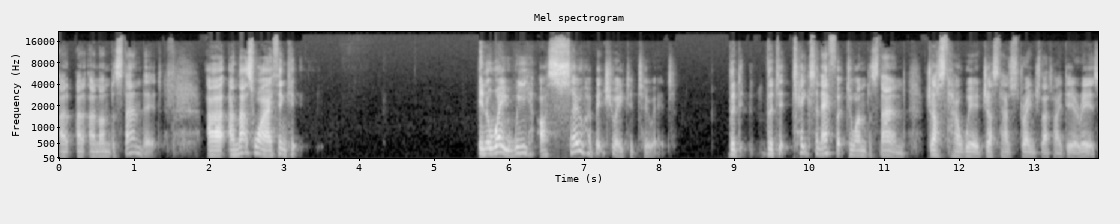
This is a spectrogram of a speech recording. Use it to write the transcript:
and, and understand it. Uh, and that's why I think in a way, we are so habituated to it that, that it takes an effort to understand just how weird, just how strange that idea is.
